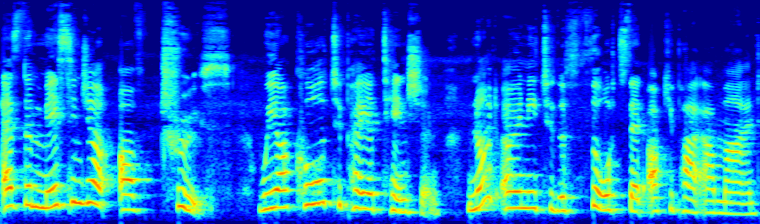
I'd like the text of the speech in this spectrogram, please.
As the messenger of truth, we are called to pay attention not only to the thoughts that occupy our mind,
